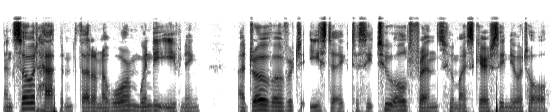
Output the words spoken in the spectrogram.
And so it happened that on a warm, windy evening I drove over to East Egg to see two old friends whom I scarcely knew at all.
